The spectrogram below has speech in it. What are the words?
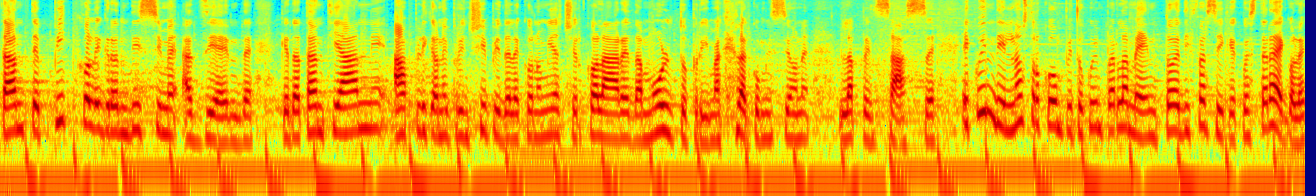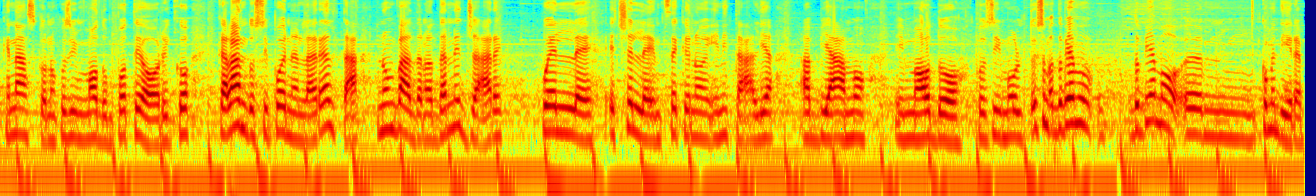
tante piccole grandissime aziende che da tanti anni applicano i principi dell'economia circolare da molto prima che la Commissione la pensasse. E quindi il nostro compito qui in Parlamento è di far sì che queste regole che nascono così in modo un po' teorico, calandosi poi nella realtà, non vadano a danneggiare quelle eccellenze che noi in Italia abbiamo in modo così molto... Insomma, dobbiamo, dobbiamo ehm, come dire,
